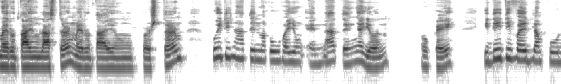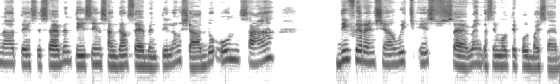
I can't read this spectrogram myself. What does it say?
mayroon tayong last term, mayroon tayong first term pwede natin makuha yung n natin ngayon, okay, i-divide lang po natin si 70 since hanggang 70 lang siya doon sa difference which is 7 kasi multiple by 7.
